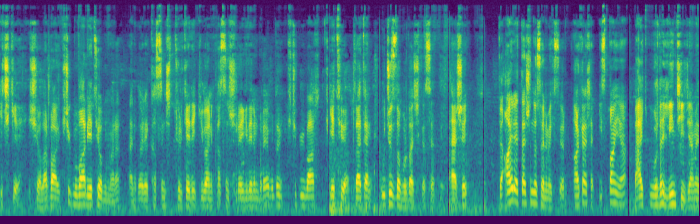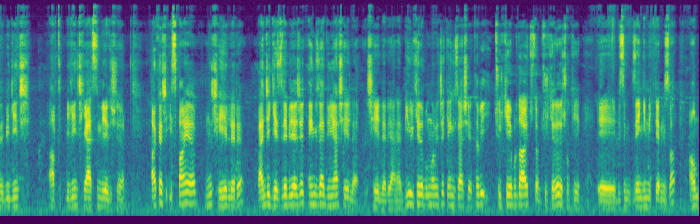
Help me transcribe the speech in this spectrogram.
içki içiyorlar. Bar, küçük bir bar yetiyor bunlara. Hani böyle kasınç Türkiye'deki gibi hani kasınç şuraya gidelim buraya. Burada küçük bir bar yetiyor. Zaten ucuz da burada açıkçası her şey. Ve ayrıca şunu da söylemek istiyorum. Arkadaşlar İspanya belki burada linç yiyeceğim. Hani bir linç artık bir linç gelsin diye düşünüyorum. Arkadaşlar İspanya'nın şehirleri bence gezilebilecek en güzel dünya şehirler, şehirleri yani. Bir ülkede bulunabilecek en güzel şehir. Tabii Türkiye'yi burada ait tutuyorum. Türkiye'de de çok iyi e, bizim zenginliklerimiz var. Ama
